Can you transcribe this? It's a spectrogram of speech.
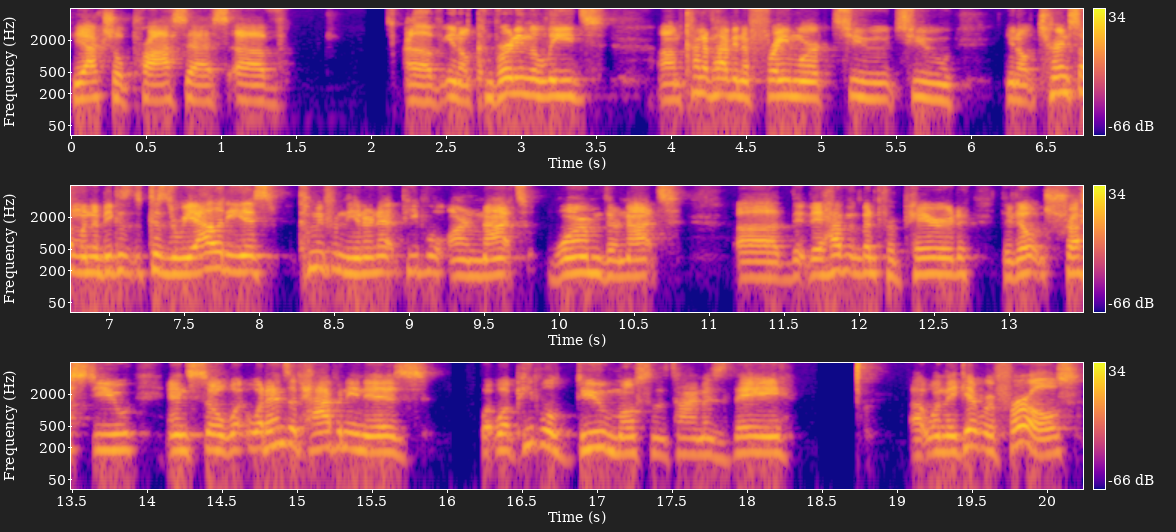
the actual process of, of you know, converting the leads, um, kind of having a framework to, to you know, turn someone in because, because the reality is coming from the internet, people are not warm. They're not, uh, they, they haven't been prepared. They don't trust you. And so what, what ends up happening is what, what people do most of the time is they, uh, when they get referrals,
